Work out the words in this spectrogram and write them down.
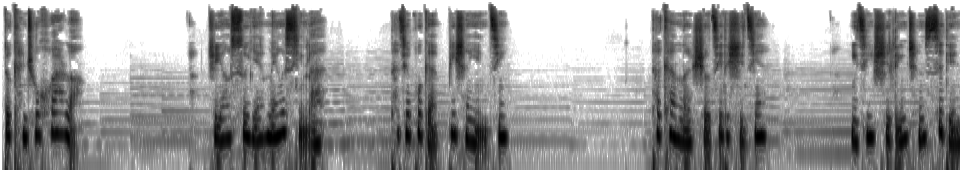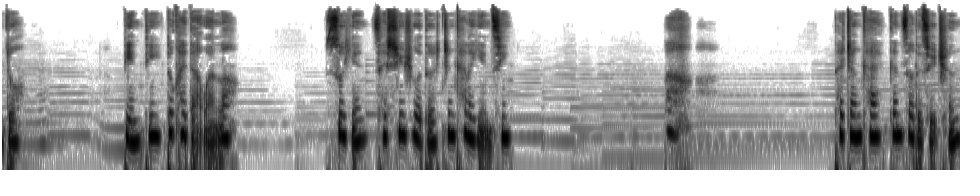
都看出花了。只要素颜没有醒来，他就不敢闭上眼睛。他看了手机的时间。已经是凌晨四点多，点滴都快打完了，素颜才虚弱的睁开了眼睛。爸，他张开干燥的嘴唇，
